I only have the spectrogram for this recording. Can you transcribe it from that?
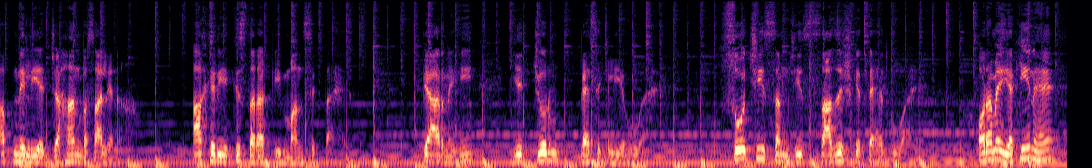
अपने लिए जहान बसा लेना। आखिर ये किस तरह की मानसिकता है? प्यार नहीं, ये जुर्म पैसे के लिए हुआ है। सोची समझी साजिश के तहत हुआ है। और हमें यकीन है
